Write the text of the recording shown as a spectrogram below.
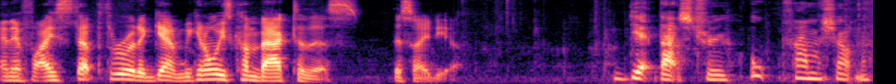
And if I step through it again, we can always come back to this this idea. Yeah, that's true. Oh, found my sharpener.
